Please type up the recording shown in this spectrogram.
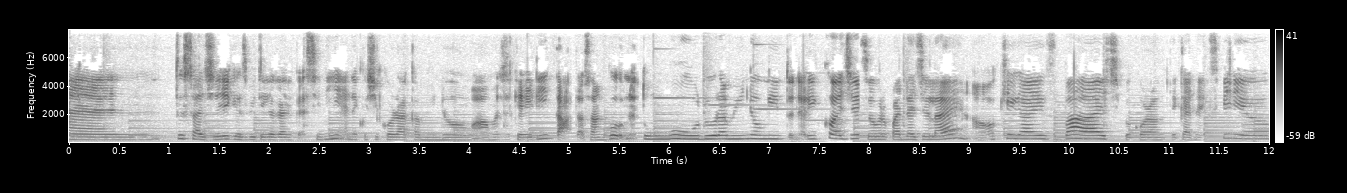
and tu saja boleh tinggalkan kat sini and aku korang akan minum. Uh, macam kat Eddie tak tak sanggup nak tunggu dua minum ni untuk nak record je. So berpandai je lah eh. Uh, okay guys, bye. Jumpa korang dekat next video.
